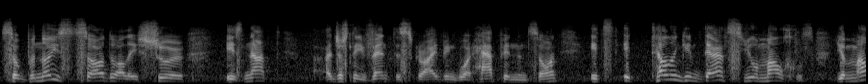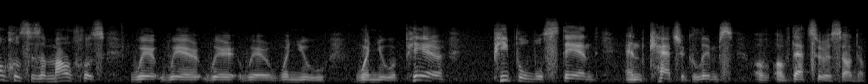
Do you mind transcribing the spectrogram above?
So benois tzadu alei shur is not uh, just an event describing what happened and so on. It's it telling him that's your malchus. Your malchus is a malchus where where where where when you when you appear, people will stand and catch a glimpse of, of that Surah Sodom.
